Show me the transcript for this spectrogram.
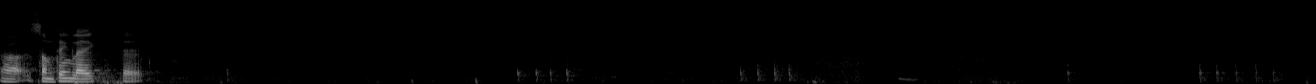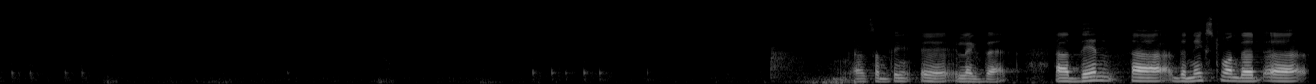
uh, something like uh, something uh, like that. Uh, then the next one that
